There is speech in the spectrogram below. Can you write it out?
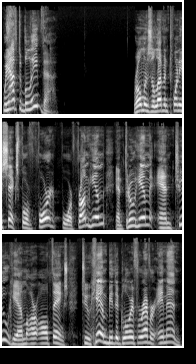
We have to believe that. Romans 11, 26, for, for, for from him and through him and to him are all things. To him be the glory forever. Amen.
